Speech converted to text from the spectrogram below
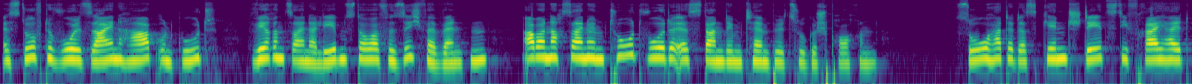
Es durfte wohl sein Hab und Gut während seiner Lebensdauer für sich verwenden, aber nach seinem Tod wurde es dann dem Tempel zugesprochen. So hatte das Kind stets die Freiheit,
